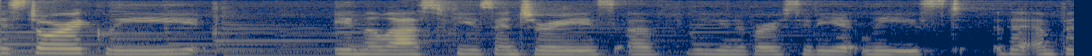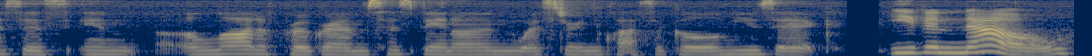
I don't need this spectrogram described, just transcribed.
historically, in the last few centuries of the university at least, the emphasis in a lot of programs has been on Western classical music. Even now,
